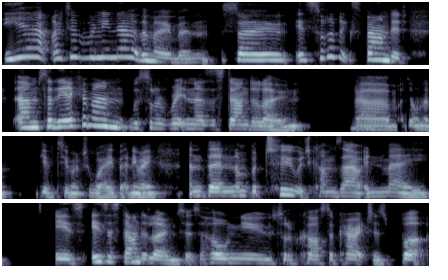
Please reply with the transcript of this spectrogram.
Yeah, I don't really know at the moment. So it's sort of expanded. Um, so the Echo Man was sort of written as a standalone. Mm. Um, I don't want to give too much away, but anyway. And then number two, which comes out in May, is is a standalone. So it's a whole new sort of cast of characters, but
